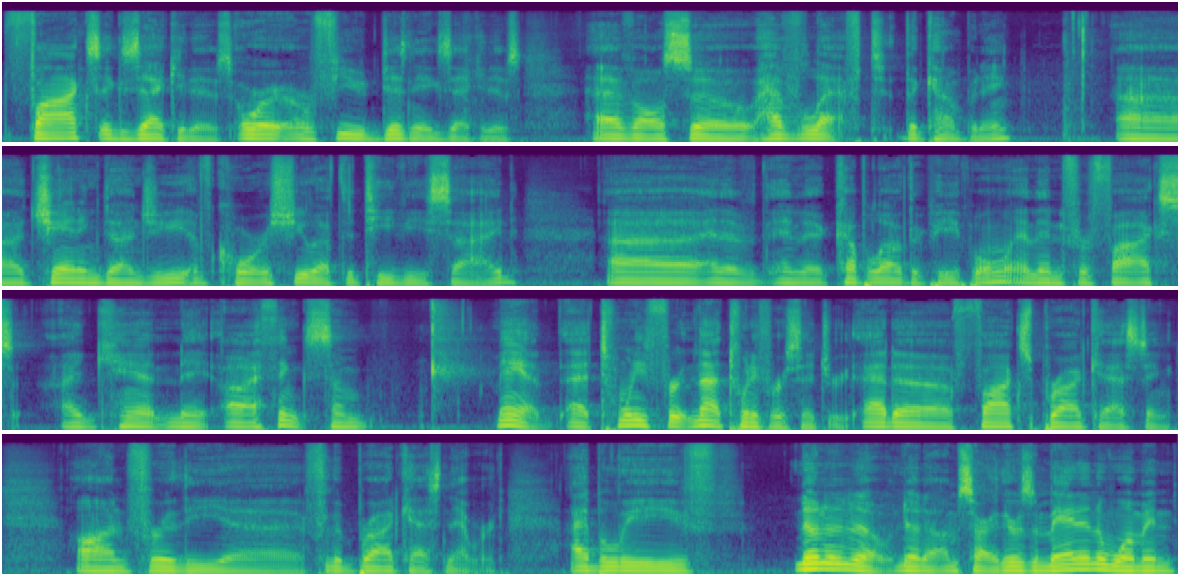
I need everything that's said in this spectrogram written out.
Fox executives or, or a few Disney executives have also have left the company. Uh, Channing Dungey, of course, she left the TV side, uh, and a, and a couple other people. And then for Fox, I can't name. Uh, I think some man at 21st not 21st century at uh, Fox Broadcasting on for the uh, for the broadcast network. I believe no no no no no I'm sorry. There was a man and a woman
